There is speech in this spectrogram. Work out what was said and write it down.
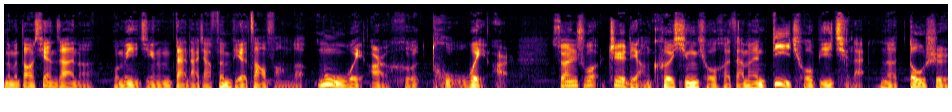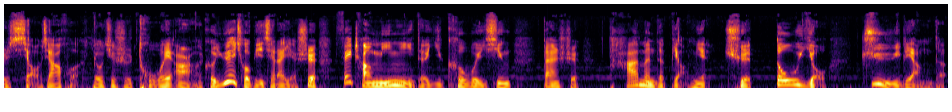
那么到现在呢，我们已经带大家分别造访了木卫二和土卫二。虽然说这两颗星球和咱们地球比起来，那都是小家伙，尤其是土卫二和月球比起来也是非常迷你的一颗卫星，但是它们的表面却都有巨量的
